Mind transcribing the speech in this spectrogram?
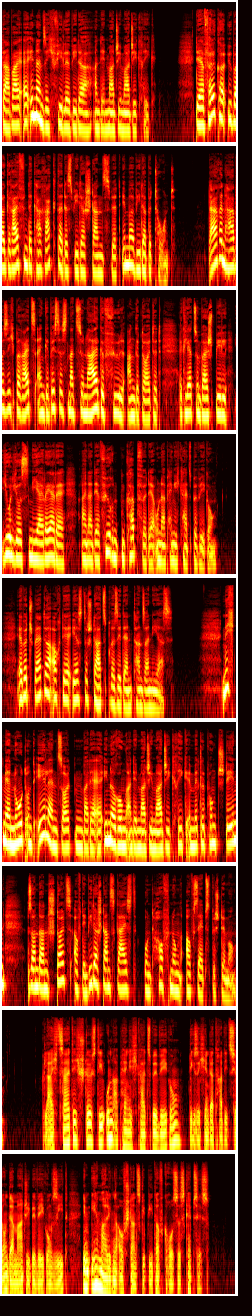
Dabei erinnern sich viele wieder an den Maji-Maji-Krieg. Der völkerübergreifende Charakter des Widerstands wird immer wieder betont. Darin habe sich bereits ein gewisses Nationalgefühl angedeutet, erklärt zum Beispiel Julius Nyerere, einer der führenden Köpfe der Unabhängigkeitsbewegung. Er wird später auch der erste Staatspräsident Tansanias. Nicht mehr Not und Elend sollten bei der Erinnerung an den Maji-Maji-Krieg im Mittelpunkt stehen, sondern Stolz auf den Widerstandsgeist und Hoffnung auf Selbstbestimmung. Gleichzeitig stößt die Unabhängigkeitsbewegung, die sich in der Tradition der Maji-Bewegung sieht, im ehemaligen Aufstandsgebiet auf große Skepsis.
